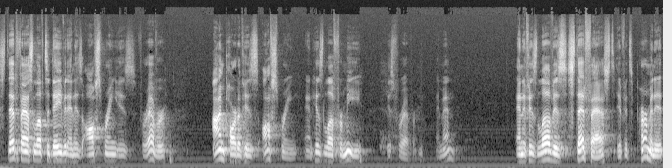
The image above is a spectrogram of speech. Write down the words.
steadfast love to David and his offspring is forever, I'm part of his offspring, and his love for me is forever. Amen? And if his love is steadfast, if it's permanent,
